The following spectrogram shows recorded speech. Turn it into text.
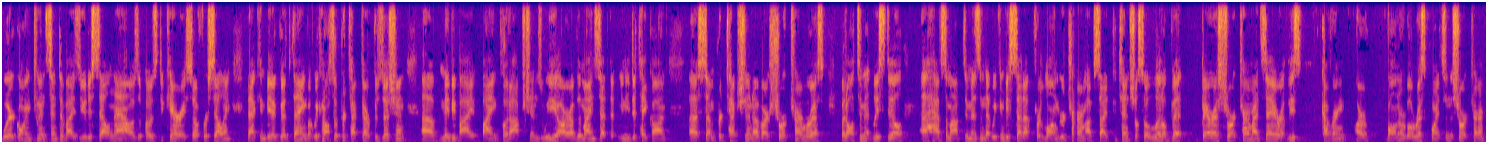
we're going to incentivize you to sell now as opposed to carry. So for selling, that can be a good thing, but we can also protect our position uh, maybe by buying put options. We are of the mindset that we need to take on uh, some protection of our short term risk, but ultimately still uh, have some optimism that we can be set up for longer term upside potential. So a little bit bearish short term, I'd say, or at least covering our vulnerable risk points in the short term,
